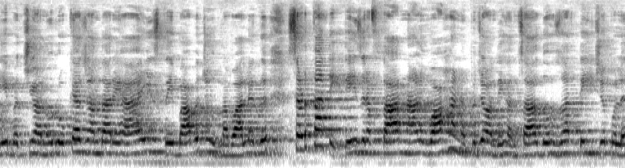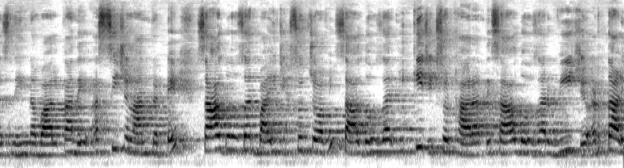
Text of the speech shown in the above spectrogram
ਕੇ ਬੱਚਿਆਂ ਨੂੰ ਰੋਕਿਆ ਜਾਂਦਾ ਰਿਹਾ ਹੈ। ਇਸ ਦੇ ਬਾਵਜੂਦ ਨਾਬਾਲਗ ਸੜਕਾਂ ਤੇ ਤੇਜ਼ ਰਫ਼ਤਾਰ ਨਾਲ ਵਾਹਨ ਭਜਾਉਂਦੇ ਹਨ। ਸਾਲ 2023 ਚ ਪੁਲਿਸ ਨੇ ਨਾਬਾਲਗਾਂ ਦੇ 80 ਚਲਾਨ ਕੱਟੇ। ਸਾਲ 2022 ਚ 124 ਸਾਲ 2021 ਚ 118 ਤੇ ਸਾਲ 2020 ਚ 48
